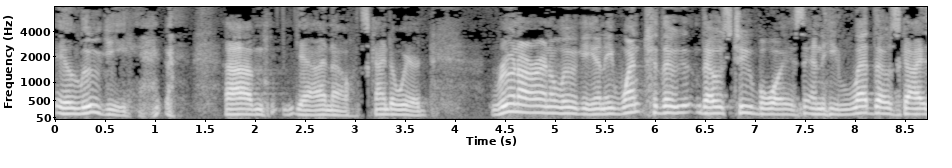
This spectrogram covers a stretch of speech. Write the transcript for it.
Illugi. um, yeah, I know, it's kind of weird. Runar and Alugi, and he went to the, those two boys and he led those guys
